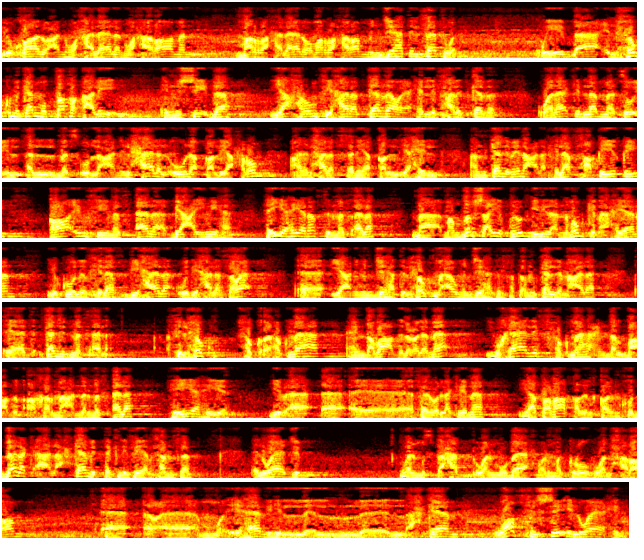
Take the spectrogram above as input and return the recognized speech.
يقال عنه حلالا وحراما مرة حلال ومرة حرام من جهة الفتوى. ويبقى الحكم كان متفق عليه إن الشيء ده يحرم في حالة كذا ويحل في حالة كذا. ولكن لما سئل المسؤول عن الحالة الأولى قال يحرم عن الحالة الثانية قال يحل. هنتكلم هنا على خلاف حقيقي قائم في مسألة بعينها. هي هي نفس المسألة. ما نضيفش أي قيود جديدة لأن ممكن أحيانا يكون الخلاف دي حالة ودي حالة سواء يعني من جهة الحكم أو من جهة الفتوى نتكلم على تجد مسألة في الحكم حكمها عند بعض العلماء يخالف حكمها عند البعض الآخر مع أن المسألة هي هي. يبقى فيقول لك هنا يتناقض القول خد بالك على الأحكام التكليفية الخمسة. الواجب والمستحب والمباح والمكروه والحرام هذه الأحكام وصف الشيء الواحد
